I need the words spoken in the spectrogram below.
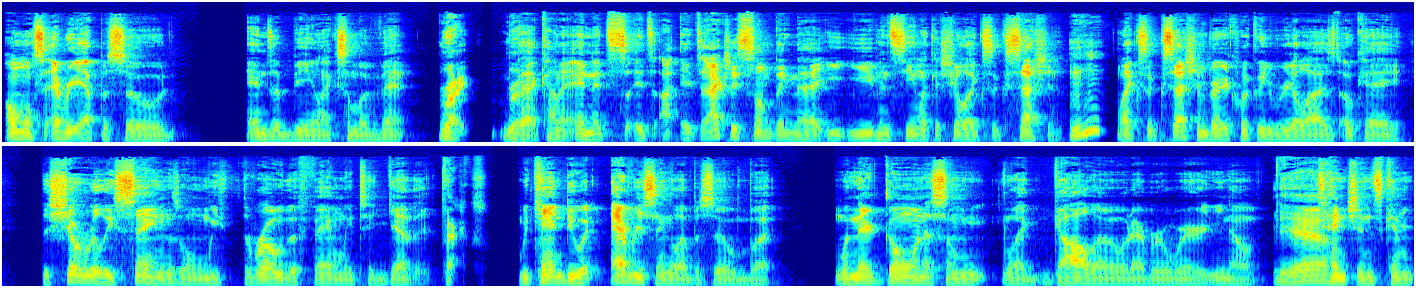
almost every episode ends up being like some event right right that kind of, and it's it's it's actually something that you, you even seen like a show like Succession. Mhm. Like Succession, very quickly realized, okay, the show really sings when we throw the family together. facts. we can't do it every single episode, but when they're going to some like gala or whatever, where you know Yeah. tensions can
